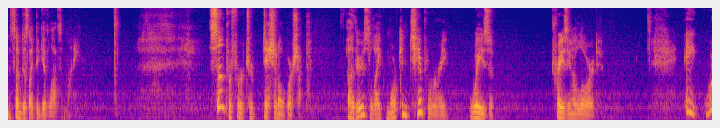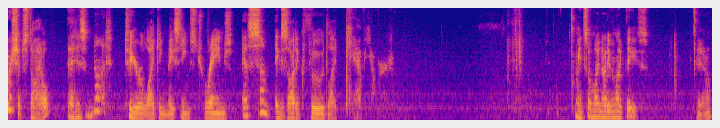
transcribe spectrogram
And some just like to give lots of money. Some prefer traditional worship. Others like more contemporary ways of praising the Lord. A worship style that is not to your liking may seem strange as some exotic food like caviar. I mean, some might not even like these. You know,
